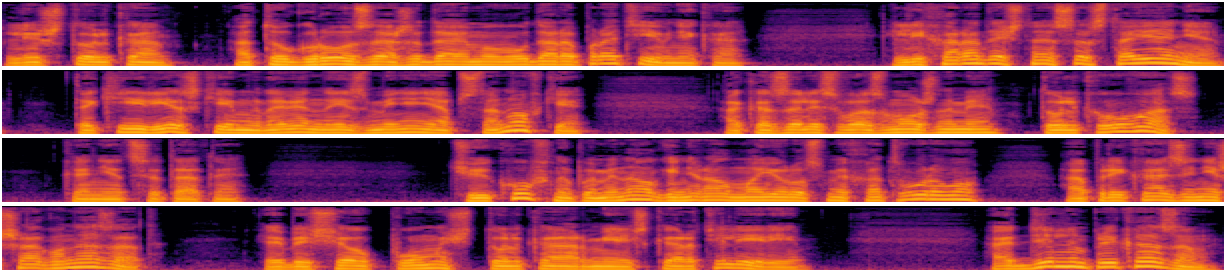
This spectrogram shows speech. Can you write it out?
лишь только от угрозы ожидаемого удара противника. Лихорадочное состояние, такие резкие мгновенные изменения обстановки оказались возможными только у вас». Конец цитаты. Чуйков напоминал генерал-майору Смехотворову о приказе ни шагу назад и обещал помощь только армейской артиллерии. Отдельным приказом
